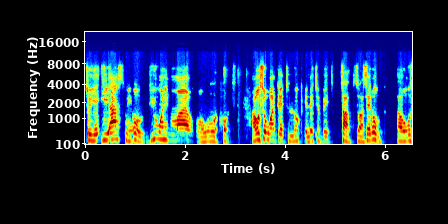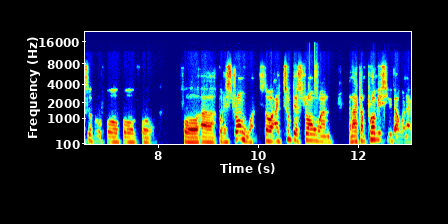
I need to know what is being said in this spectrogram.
So he, he asked me, "Oh, do you want it mild or hot?" I also wanted to look a little bit tough. So I said, oh, I'll also go for for for for uh, for the strong one. So I took the strong one, and I can promise you that when I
